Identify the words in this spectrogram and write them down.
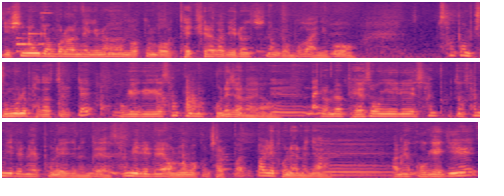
이 신용 정보라는 얘기는 어떤 뭐 대출해가지고 이런 신용 정보가 아니고 상품 주문을 받았을 때 고객에게 상품을 보내잖아요. 음, 맞- 그러면 배송일이 삼- 보통 3일 이내에 보내야 되는데 3일 이내에 얼마만큼 잘 빠- 빨리 보내느냐. 음, 아니면 고객이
